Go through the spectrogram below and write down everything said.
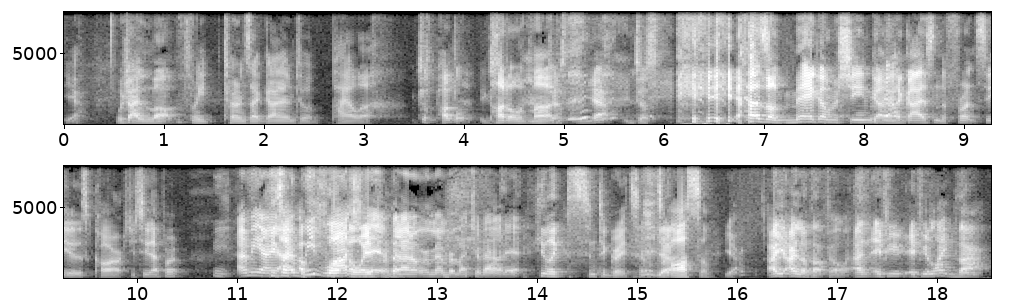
yeah. Which I love. That's when he turns that guy into a pile of Just puddle. Just- puddle of mud. Just, yeah, he just he has a mega machine gun, and Yeah. the guy's in the front seat of this car. Did you see that part? I mean, I, He's like I, a we've watched it, but him. I don't remember much about it. He like disintegrates him. It's Yeah. awesome. yeah. I, I love that film. And if you if you like that,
